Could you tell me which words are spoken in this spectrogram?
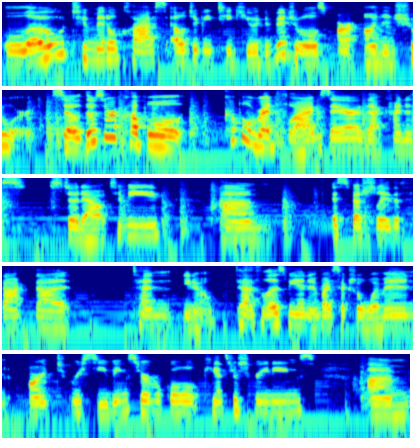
low to middle class LGBTQ individuals are uninsured. So those are a couple couple red flags there that kind of stood out to me. Um, especially the fact that 10 you know that lesbian and bisexual women aren't receiving cervical cancer screenings. Um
